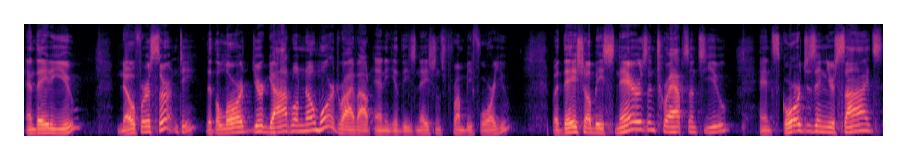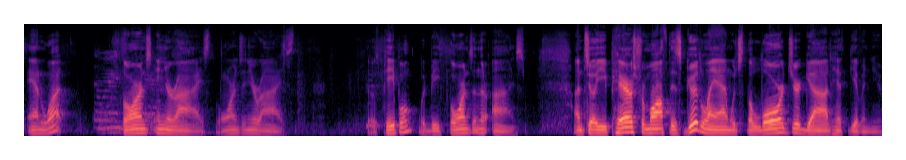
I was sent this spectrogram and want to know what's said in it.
and they to you, know for a certainty that the Lord your God will no more drive out any of these nations from before you, but they shall be snares and traps unto you, and scourges in your sides, and what? thorns in your eyes. Thorns in your eyes. Those people would be thorns in their eyes until ye perish from off this good land which the Lord your God hath given you.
